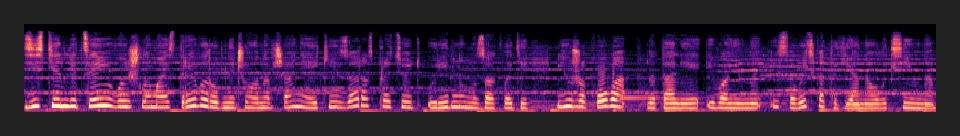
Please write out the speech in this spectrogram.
Зі стін ліцею вийшли майстри виробничого навчання, які зараз працюють у рідному закладі Южакова Наталія Іванівна і Савицька Тетяна Олексіївна.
